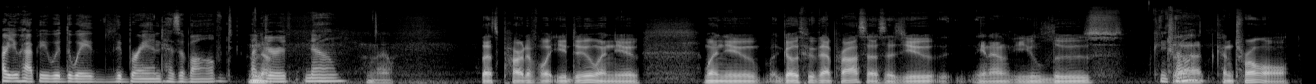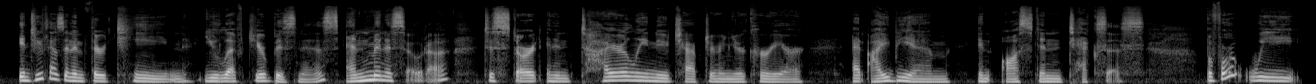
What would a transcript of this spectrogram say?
Are you happy with the way the brand has evolved? Under no, no. no. That's part of what you do when you when you go through that process is you you know you lose control. That control. In 2013, you left your business and Minnesota to start an entirely new chapter in your career at IBM in Austin, Texas. Before we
